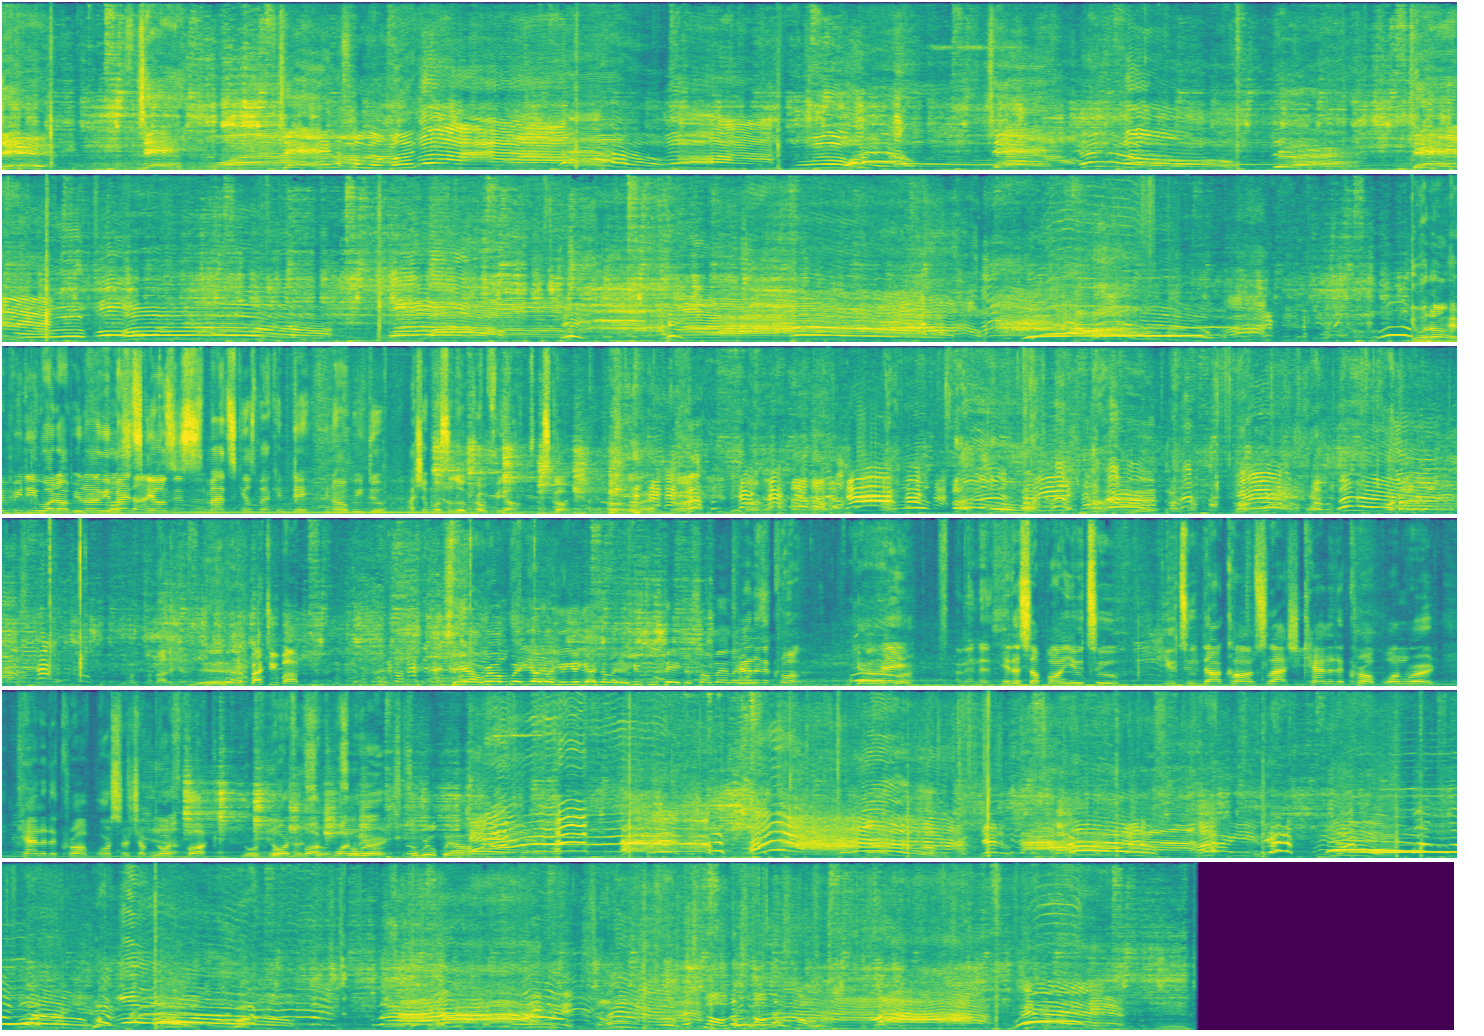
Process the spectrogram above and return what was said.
Yeah. Yeah. Wow. Yeah. Hey, let's go, little bud. What up? MVD, what up? You know what I mean? Both Mad sides. skills. This is mad skills back in the day. You know how we do. I should bust a little crump for y'all. Let's go. Oh, all right. All right. I'm out of here. Yeah. Back to you, Bob. So yo, real quick, yo, yo, you, you guys have like a YouTube page or something, man? Like Canada what's- Crunk. Canada Hey. Crunk. I'm in this. Hit us up on YouTube, youtube.com slash Canada Crump, one word. Canada Crump, or search up North Buck. North, North man. Buck, so, one so, yo, word. so real quick, how, Let's go, let's go, let's go.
